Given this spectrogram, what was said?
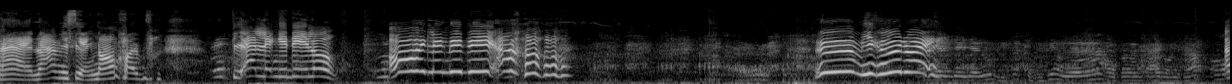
ง่ายนะมีเสียงน้องคอยพี่แอนเล็งดีๆลูก โอ้ยเล็งดีๆอ้าวเออมีฮือด้วยเอ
